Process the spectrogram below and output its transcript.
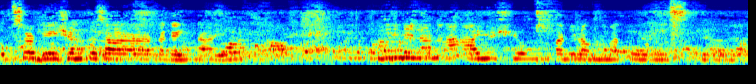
observation ko sa Tagaytay, hindi nila naaayos yung kanilang mga tourist uh,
